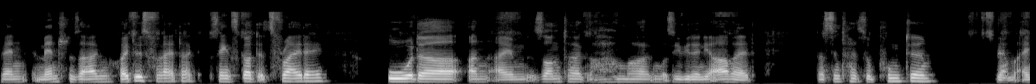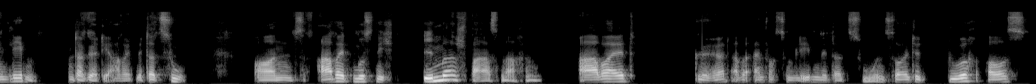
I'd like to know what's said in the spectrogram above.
wenn Menschen sagen, heute ist Freitag, thanks God it's Friday, oder an einem Sonntag, oh, morgen muss ich wieder in die Arbeit. Das sind halt so Punkte, wir haben ein Leben und da gehört die Arbeit mit dazu. Und Arbeit muss nicht immer Spaß machen. Arbeit gehört aber einfach zum Leben mit dazu und sollte durchaus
